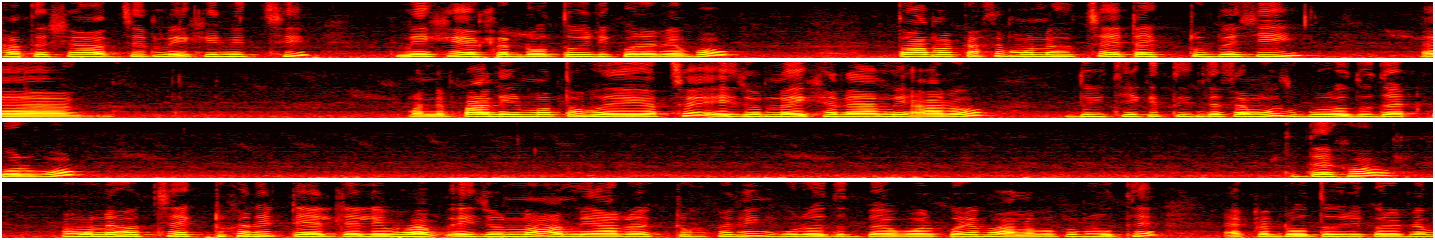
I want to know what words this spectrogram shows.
হাতের সাহায্যে মেখে নিচ্ছি। মেখে একটা ডো তৈরি করে নেব। তো আমার কাছে মনে হচ্ছে এটা একটু বেশি মানে পানির মতো হয়ে গেছে। এই জন্য এখানে আমি আরও দুই থেকে তিনটা চামচ গুঁড়ো দুধ অ্যাড করব। তো দেখো, মনে হচ্ছে একটুখানি তেল টেলে ভাব, এই জন্য আমি আরও একটুখানি গুঁড়ো দুধ ব্যবহার করে ভালোভাবে মুথে একটা ডো তৈরি করে নেব।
